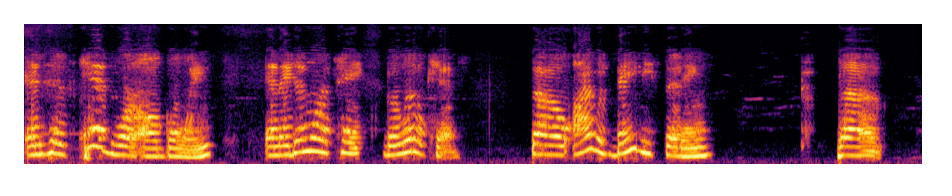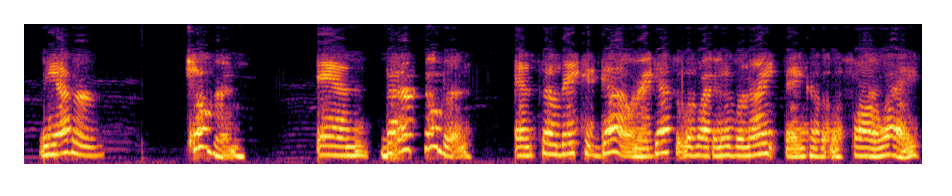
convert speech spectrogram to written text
and his kids were all going, and they didn't want to take the little kids, so I was babysitting the the other children and their children. And so they could go. And I guess it was like an overnight thing because it was far away.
